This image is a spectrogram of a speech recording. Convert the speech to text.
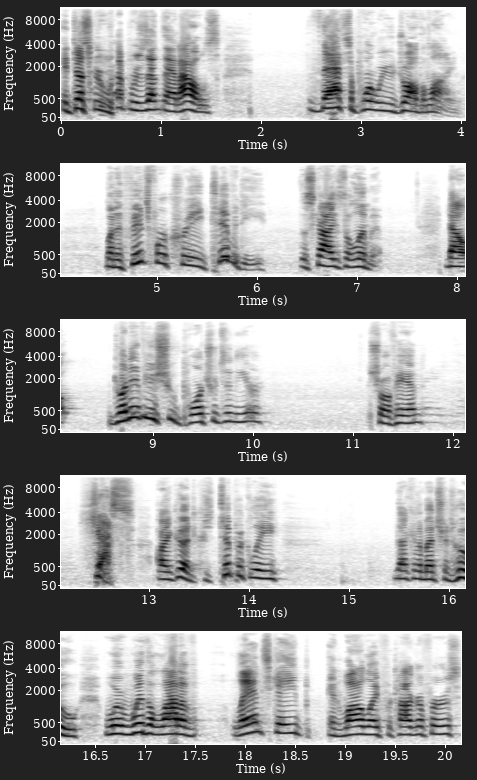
it doesn't represent that house. That's the point where you draw the line. But if it's for creativity, the sky's the limit. Now, do any of you shoot portraits in here? Show of hand? Yes. All right, good. Because typically, not going to mention who, we're with a lot of landscape and wildlife photographers.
